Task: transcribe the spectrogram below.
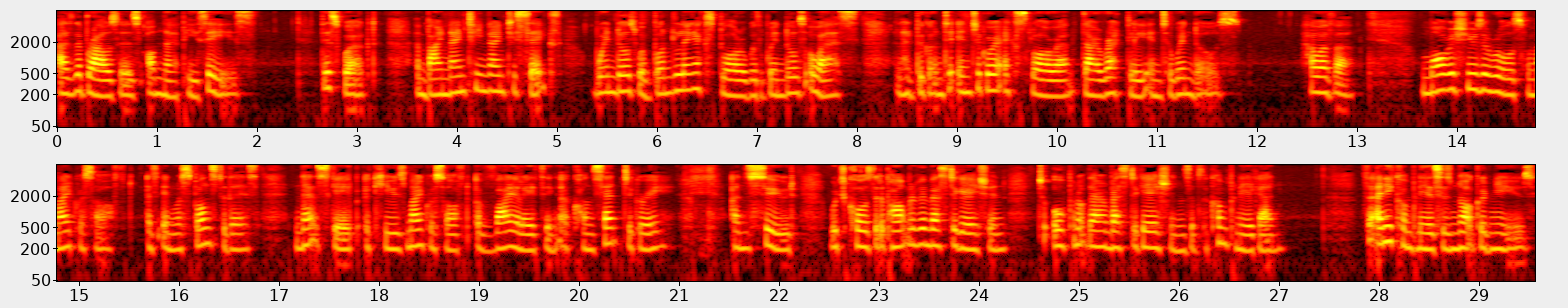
as the browsers on their PCs. This worked, and by 1996, Windows were bundling Explorer with Windows OS and had begun to integrate Explorer directly into Windows. However, more issues arose for Microsoft, as in response to this, Netscape accused Microsoft of violating a consent decree and sued, which caused the Department of Investigation to open up their investigations of the company again. For any company, this is not good news,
